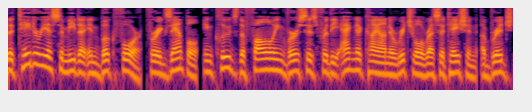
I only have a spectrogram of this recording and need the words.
The Taittiriya Samhita in Book 4, for example, includes the following verses for the Agnicayana ritual recitation abridged.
